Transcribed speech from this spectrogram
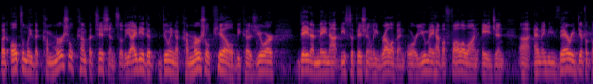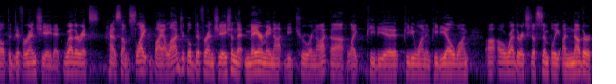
but ultimately the commercial competition. So the idea of doing a commercial kill because your data may not be sufficiently relevant, or you may have a follow on agent uh, and may be very difficult to differentiate it, whether it's has some slight biological differentiation that may or may not be true or not, uh, like PD, PD1 and PDL1, uh, or whether it's just simply another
